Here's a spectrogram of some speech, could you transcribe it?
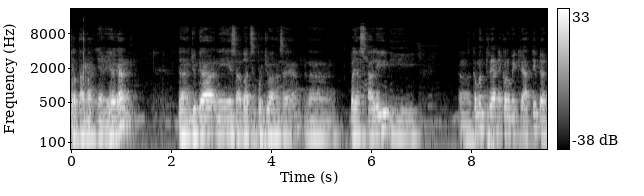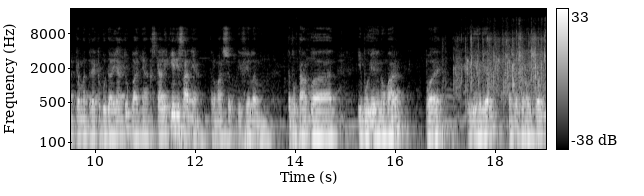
pertamanya ya kan? Dan juga nih sahabat seperjuangan saya karena banyak sekali di uh, Kementerian Ekonomi Kreatif dan Kementerian Kebudayaan tuh banyak sekali irisannya termasuk di film. Tepuk tangan buat Ibu Irin Umar boleh Ibu Irin congratulations.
